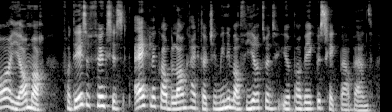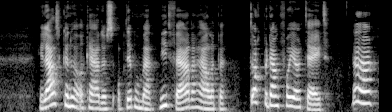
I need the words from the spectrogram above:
Oh jammer, voor deze functie is het eigenlijk wel belangrijk dat je minimaal 24 uur per week beschikbaar bent. Helaas kunnen we elkaar dus op dit moment niet verder helpen. Toch bedankt voor jouw tijd. Dag!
